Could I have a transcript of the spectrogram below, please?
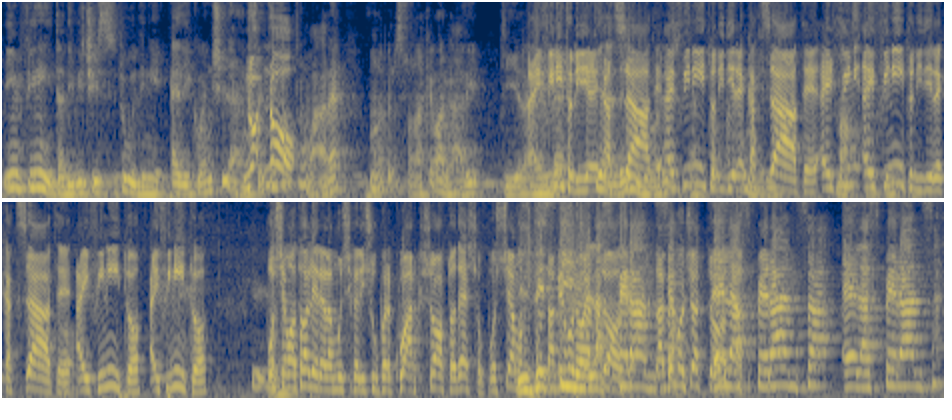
infinita di vicissitudini e di coincidenze No, no! trovare una persona che magari ti rende Hai finito di dire cazzate, hai finito di dire cazzate, hai, finito di dire cazzate, hai finito? Hai finito? Possiamo togliere la musica di Super Quark sotto adesso? Possiamo Il destino è la tolta, speranza. L'abbiamo già tolta. È la speranza, è la speranza.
